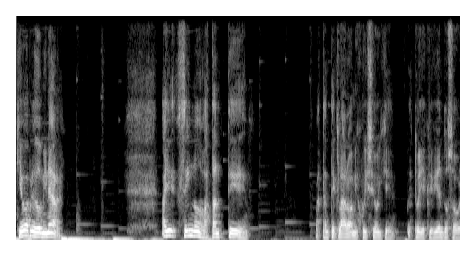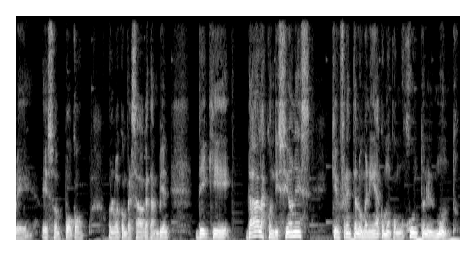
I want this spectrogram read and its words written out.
¿Qué va a predominar? Hay signos bastante, bastante claros a mi juicio y que estoy escribiendo sobre eso un poco, o lo he conversado acá también, de que dadas las condiciones que enfrenta la humanidad como conjunto en el mundo,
